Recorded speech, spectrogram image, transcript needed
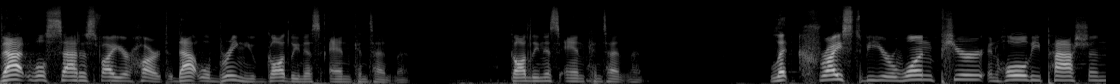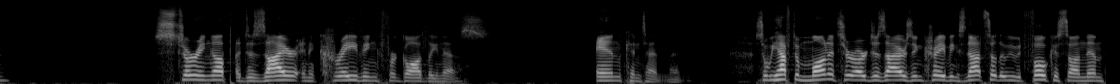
That will satisfy your heart. That will bring you godliness and contentment. Godliness and contentment. Let Christ be your one pure and holy passion, stirring up a desire and a craving for godliness and contentment. So we have to monitor our desires and cravings, not so that we would focus on them,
